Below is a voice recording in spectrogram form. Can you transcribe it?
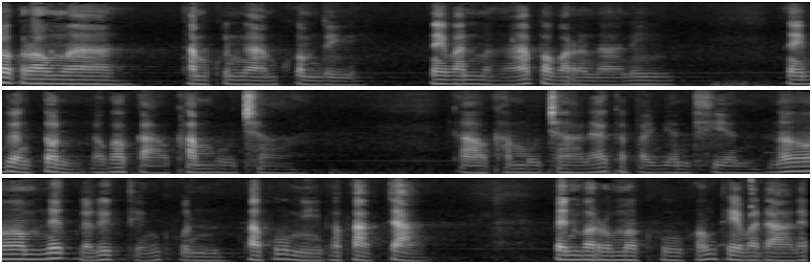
พวกเรามาทำคุณงามความดี ในวันมหาปวารณานี้ ในเบื้องต้นเราก็กล่าวคำบูชา กล่าวคำบูชาแล้วก็ไปเวียนเทียน น้อมนึกระลึกถึงคุณพระผู้มีพระภาคเจ้า เป็นบรมครูของเทวดาและ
